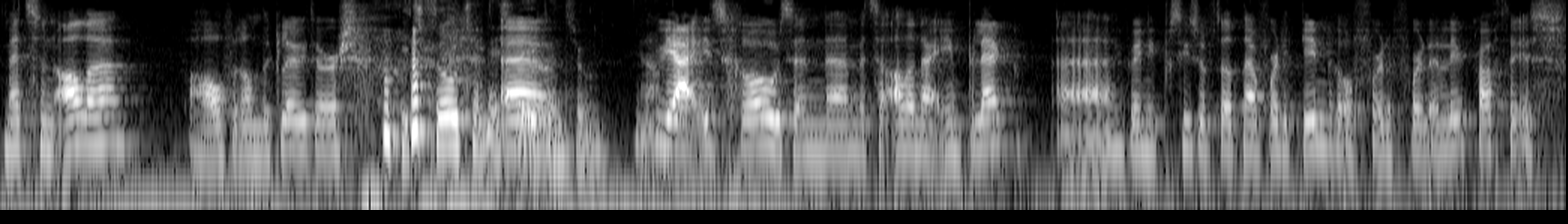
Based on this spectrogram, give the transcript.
met z'n allen... Behalve dan de kleuters. Iets groots en meeslepend doen. Ja. Ja. iets groots en eh, met z'n allen naar één plek. Eh, ik weet niet precies of dat nou voor de kinderen of voor de, voor de leerkrachten is.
